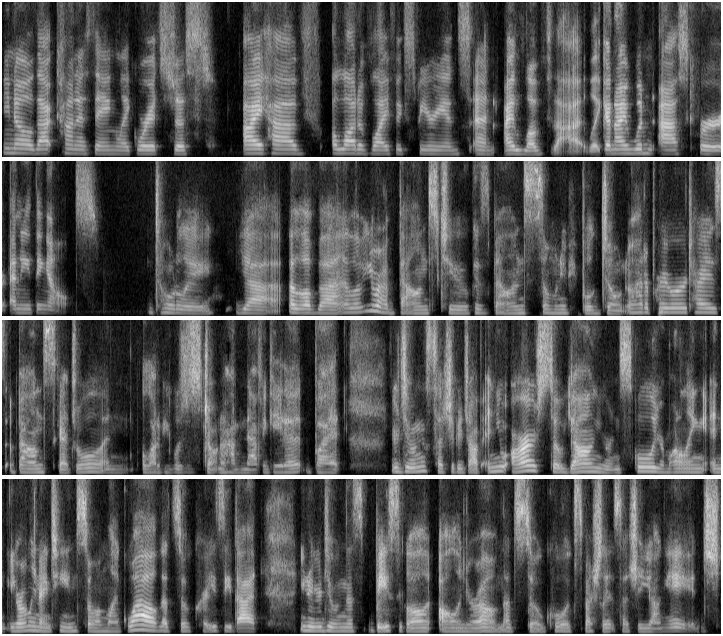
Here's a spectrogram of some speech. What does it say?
you know that kind of thing like where it's just i have a lot of life experience and i love that like and i wouldn't ask for anything else. Totally yeah, I love that. I love you have balance too, because balance, so many people don't know how to prioritize a balanced schedule, and a lot of people just don't know how to navigate it. But you're doing such a good job, and you are so young. You're in school, you're modeling, and you're only 19. So I'm like, wow, that's so crazy that you know you're doing this basically all, all on your own. That's so cool, especially at such a young age.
